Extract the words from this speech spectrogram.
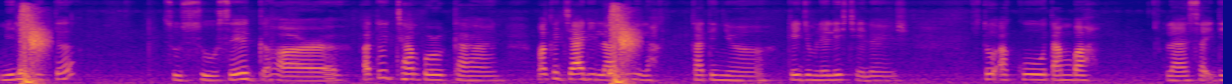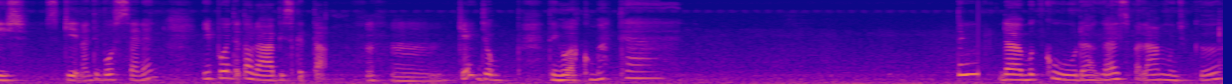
ml susu segar. Lepas tu campurkan Maka jadilah inilah katanya keju meleleh challenge. So aku tambah lah side dish sikit nanti bosan kan. Ni pun tak tahulah habis ke tak. okay, jom tengok aku makan. Ting. Dah beku dah guys, sebab lama juga.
